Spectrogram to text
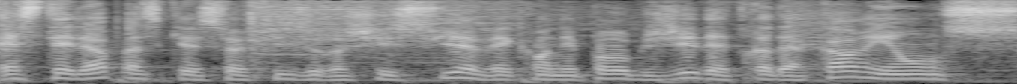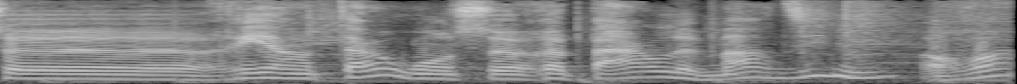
Restez là parce que Sophie Durocher suit avec On n'est pas obligé d'être d'accord et on se réentend ou on se reparle mardi, nous. Au revoir.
